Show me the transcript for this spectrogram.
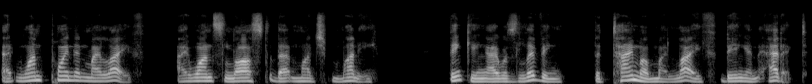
At one point in my life, I once lost that much money thinking I was living the time of my life being an addict.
